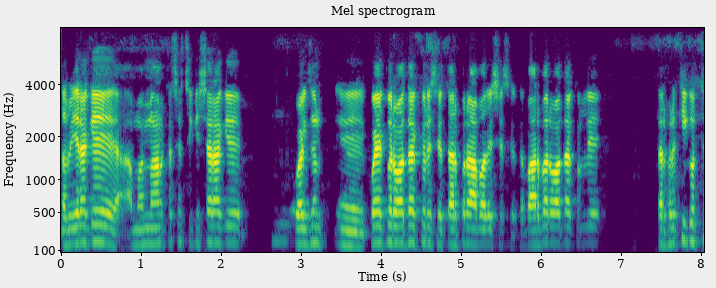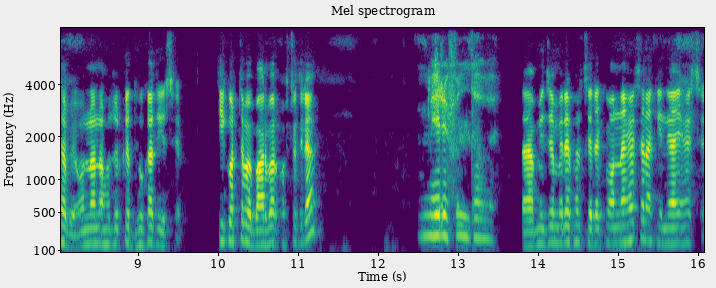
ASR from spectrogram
তবে এর আগে আম- আমার কাছে চিকিৎসার আগে কয়েকজন কয়েকবার ওয়াদা করেছে তারপরে আবার এসেছে। তো বারবার ওয়াদা করলে তারপরে কি করতে হবে? অন্যান্য হুজুরকে ধোকা দিয়েছে। কি করতে হবে? বারবার কষ্ট দিলে? মেরে ফেলতে হবে। তাই আপনি যে মেরে ফেলছে এটা কি অন্যায় হয়েছে নাকি ন্যায় হয়েছে?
